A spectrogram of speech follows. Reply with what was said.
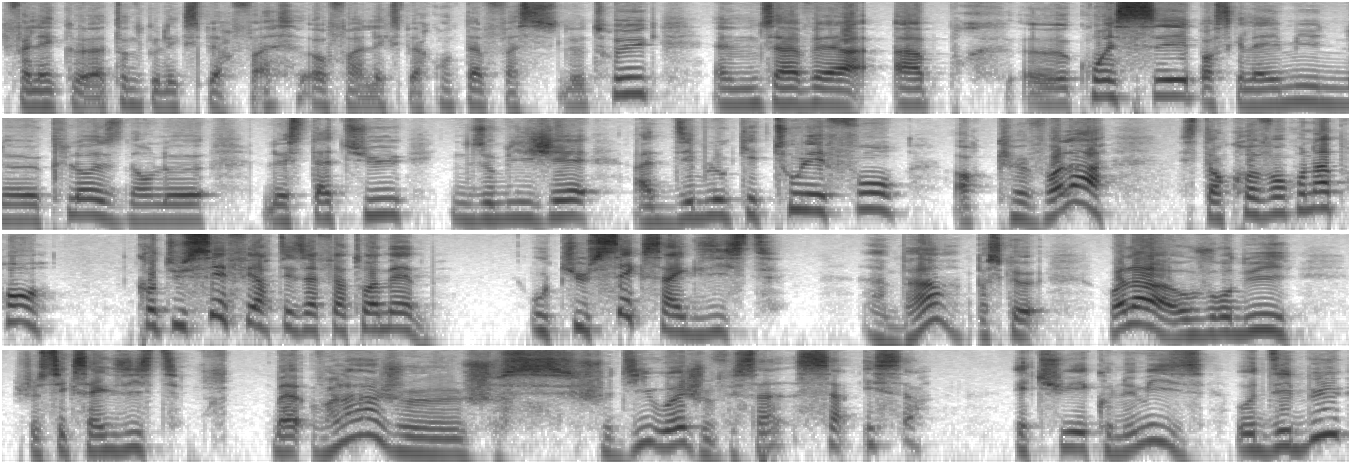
fallait attendre que l'expert l'expert comptable fasse le truc. Elle nous avait euh, coincé parce qu'elle avait mis une clause dans le, statut, qui nous obligeait à débloquer tous les fonds. Alors que voilà, c'est en crevant qu'on apprend. Quand tu sais faire tes affaires toi-même, ou tu sais que ça existe, eh ben, parce que voilà, aujourd'hui, je sais que ça existe ben voilà, je, je, dis, ouais, je fais ça, ça et ça. Et tu économises. Au début,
